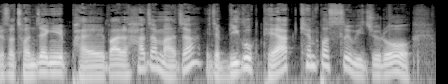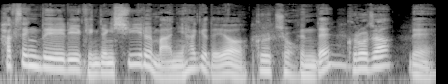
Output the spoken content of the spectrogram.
그래서 전쟁이 발발하자마자 이제 미국 대학 캠퍼스 위주로 학생들이 굉장히 시위를 많이 하게 돼요. 그렇죠. 근데 음. 그러자 네.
